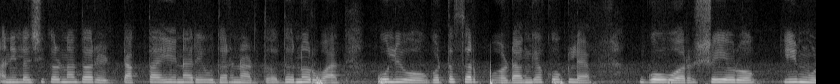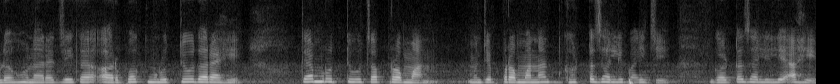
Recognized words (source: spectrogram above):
आणि लसीकरणाद्वारे टाकता येणारे उदाहरणार्थ धनुर्वात पोलिओ घटसर्प डांग्या खोकल्या गोवर क्षयरोग ईमुळे होणाऱ्या जे काय अर्भक मृत्यूदर आहे त्या मृत्यूचा प्रमाण म्हणजे प्रमाणात घट्ट झाली पाहिजे घट झालेली आहे.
